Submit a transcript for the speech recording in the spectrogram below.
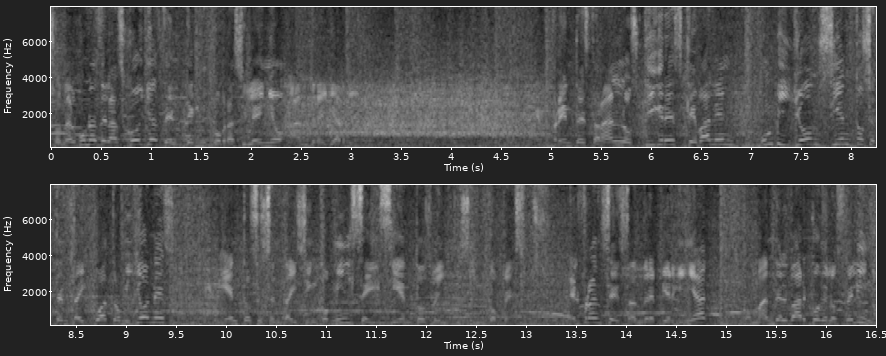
son algunas de las joyas del técnico brasileño André Jardín. Estarán los Tigres que valen 1.174 millones 565 mil 625 pesos. El francés André Pierre Guignac comanda el barco de los felinos.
